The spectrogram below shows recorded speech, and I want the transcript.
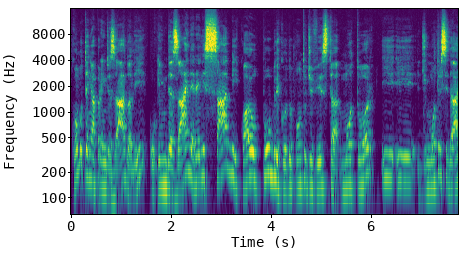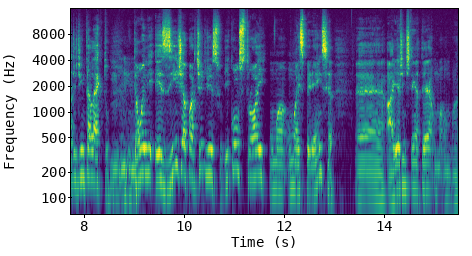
como tem aprendizado ali, o game designer ele sabe qual é o público do ponto de vista motor e, e de motricidade de intelecto. Então ele exige a partir disso e constrói uma, uma experiência. É, aí a gente tem até uma, uma-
